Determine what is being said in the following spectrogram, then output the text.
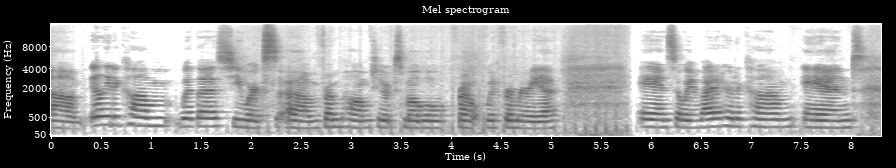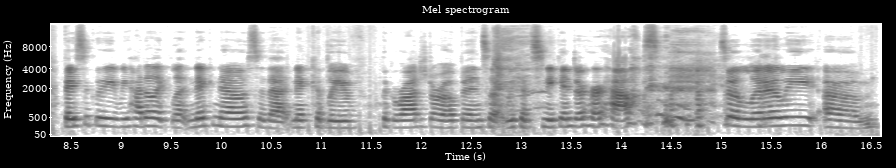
um, Illy to come with us. She works um, from home. She works mobile with for Mariya, and so we invited her to come, and basically we had to like let Nick know so that Nick could leave the garage door open so that we could sneak into her house. so literally, um,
